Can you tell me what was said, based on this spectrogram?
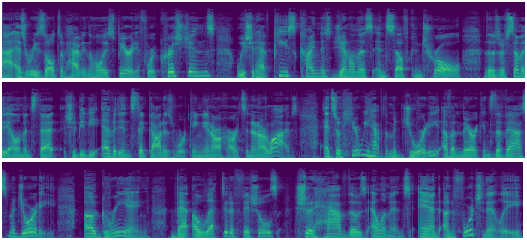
uh, as a result of having the Holy Spirit. If we're Christians, we should have peace, kindness, gentleness, and self control. Those are some of the elements that should be the evidence that God is working in our hearts and in our lives. And so here we have the majority of Americans, the vast majority, agreeing that elected officials should have those elements. And unfortunately,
